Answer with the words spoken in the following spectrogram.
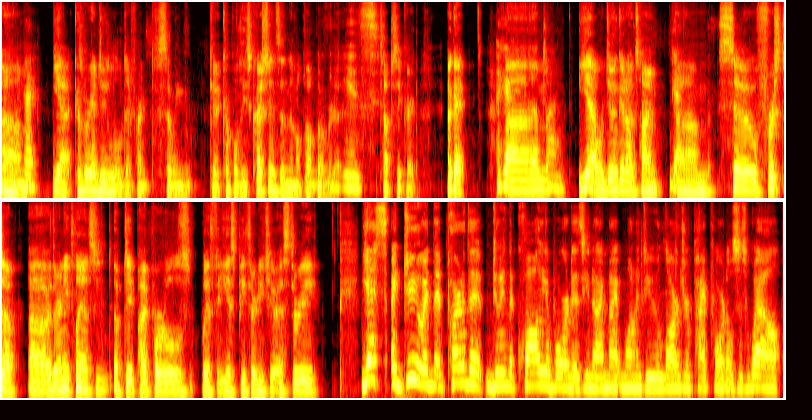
um Okay. yeah because we're gonna do a little different so we can get a couple of these questions and then i'll pop over to Is top secret okay okay. um, fine. yeah, we're doing good on time. Yeah. Um, so first up, uh, are there any plans to update PyPortals with the E ESP32S3? Yes, I do. And part of the doing the qualia board is, you know, I might want to do larger PyPortals as well.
